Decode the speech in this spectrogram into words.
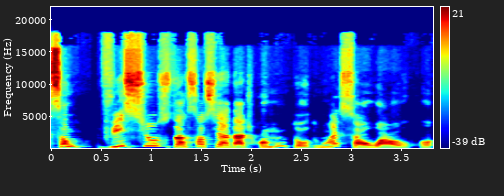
São vícios da sociedade como um todo, não é só o álcool.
